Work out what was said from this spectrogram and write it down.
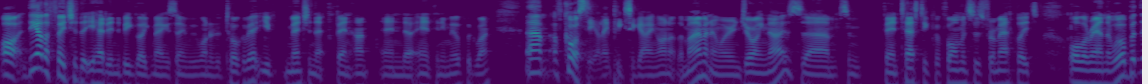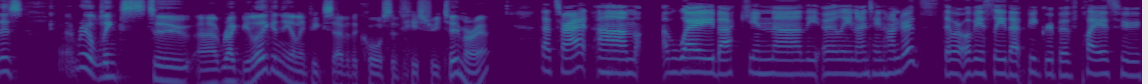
Oh, the other feature that you had in the Big League magazine we wanted to talk about. You mentioned that Ben Hunt and uh, Anthony Milford one. Um, of course, the Olympics are going on at the moment, and we're enjoying those. Um, some fantastic performances from athletes all around the world. But there's uh, real links to uh, rugby league and the Olympics over the course of history too, Maria. That's right. Um, way back in uh, the early 1900s, there were obviously that big group of players who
